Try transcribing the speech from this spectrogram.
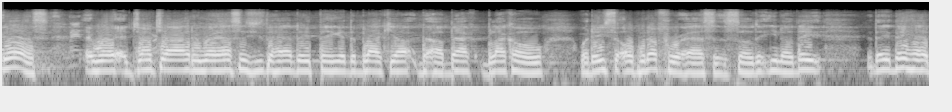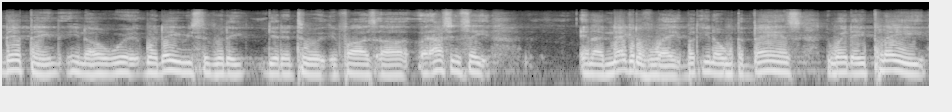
yes, where Junkyard and Essence used to have their thing at the black yard, uh, back black hole, where they used to open up for Essence. So that, you know they they they had their thing, you know, where, where they used to really get into it as far as uh, I shouldn't say in a negative way, but you know, with the bands, the way they played,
